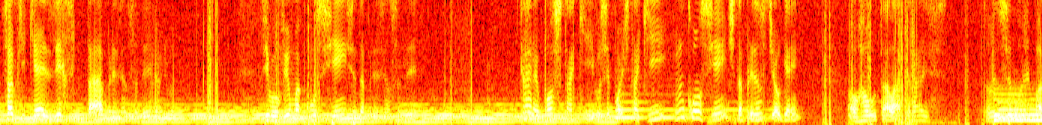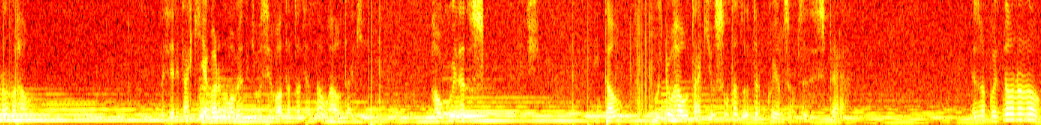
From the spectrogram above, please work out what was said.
Sabe o que é exercitar a presença dele? Desenvolver uma consciência da presença dele. Cara, eu posso estar aqui, você pode estar aqui inconsciente da presença de alguém. O Raul está lá atrás. Talvez você não reparou no Raul. Mas ele está aqui. Agora, no momento que você volta a tua atenção, não, o Raul está aqui. O Raul cuida do som. Então, porque o Raul está aqui, o som está tudo tranquilo, você não precisa desesperar. Mesma coisa. Não, não, não.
